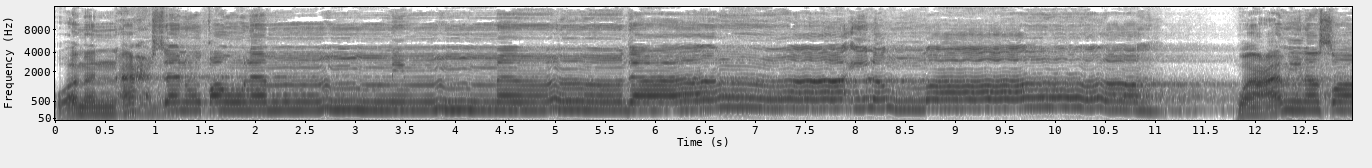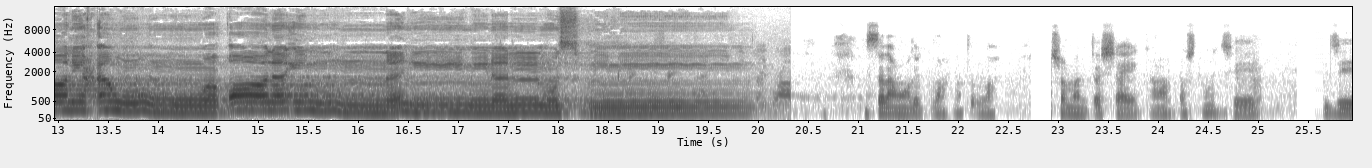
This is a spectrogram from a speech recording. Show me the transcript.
ومن احسن قولا ممن دعا الى الله وعمل صالحا وقال انني من المسلمين আসসালামু আলাইকুম রহমতুল্লাহ সম্মানিত শাইখ আমার প্রশ্ন হচ্ছে যে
